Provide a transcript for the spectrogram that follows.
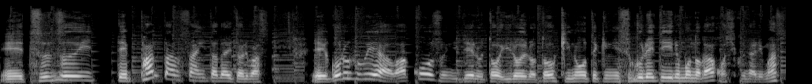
えー、続いて、パンタンさんいただいております。えー、ゴルフウェアはコースに出ると色々と機能的に優れているものが欲しくなります。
